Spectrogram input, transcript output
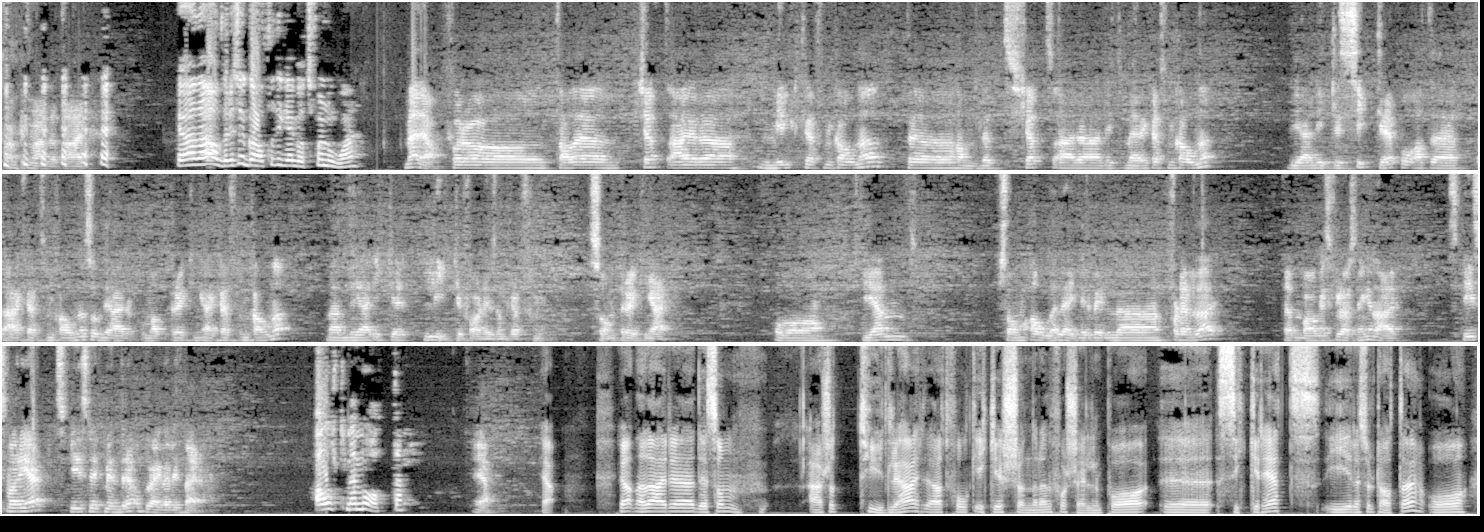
Takket være dette her. Ja, det er aldri så galt at det ikke er godt for noe. Men ja, for å ta det Kjøtt er uh, mildt kreftfremkallende. Behandlet kjøtt er uh, litt mer kreftfremkallende. De er like sikre på at det er kreftfremkallende som de er om at røyking er kreftfremkallende, men de er ikke like farlige som, kreften som røyking er. Og igjen, som alle leger vil eh, fortelle deg, den magiske løsningen er spis variert, spis litt mindre og beveg deg litt mer. Alt med måte. Ja. Ja, ja nei, det er eh, det som er så tydelig her, det er at folk ikke skjønner den forskjellen på eh, sikkerhet i resultatet og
